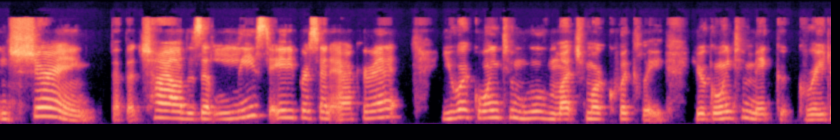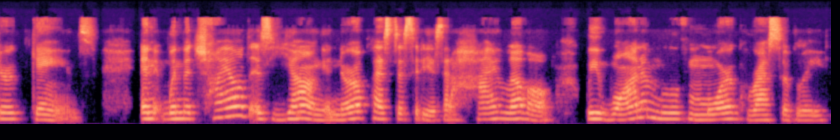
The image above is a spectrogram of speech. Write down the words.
ensuring that the child is at least 80% accurate, you are going to move much more quickly. You're going to make greater gains. And when the child is young and neuroplasticity is at a high level, we want to move more aggressively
